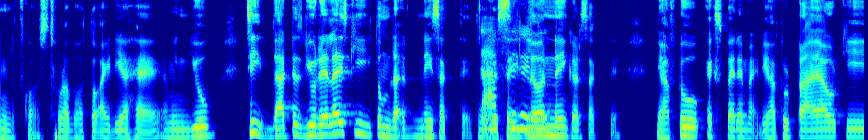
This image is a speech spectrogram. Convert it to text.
of course थोड़ा बहुत तो आइडिया है। I mean you see that is you realize कि तुम नहीं सकते तुम ऐसे लर्न नहीं कर सकते। You have to experiment you have to try out कि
